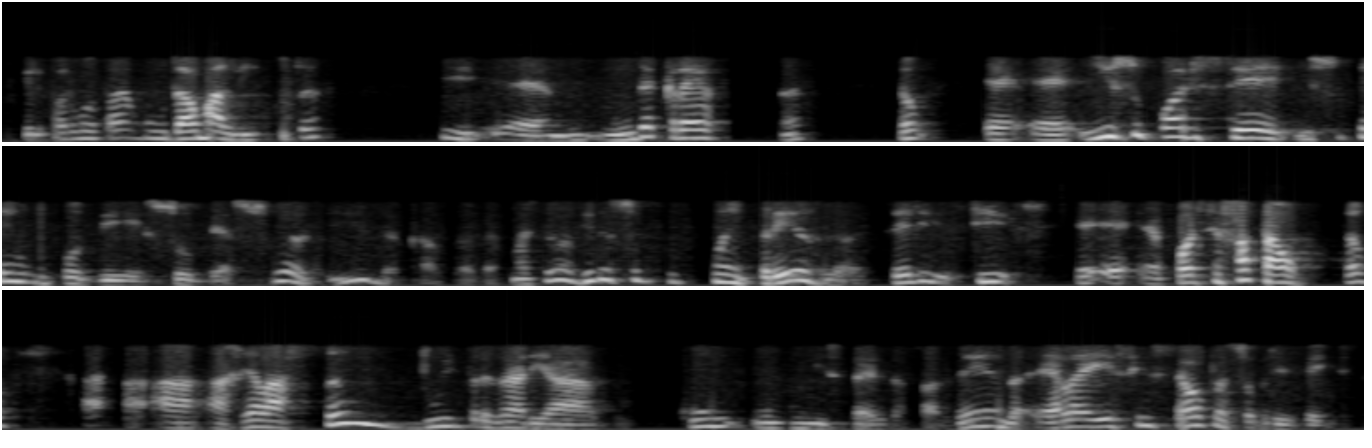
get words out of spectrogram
porque ele pode mudar, mudar uma alíquota e, é, num decreto. Né? Então, é, é, isso pode ser, isso tem um poder sobre a sua vida, mas tem uma vida sobre uma empresa, se ele se, é, é, é, pode ser fatal. Então, a, a, a relação do empresariado com o Ministério da Fazenda, ela é essencial para a sobrevivência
